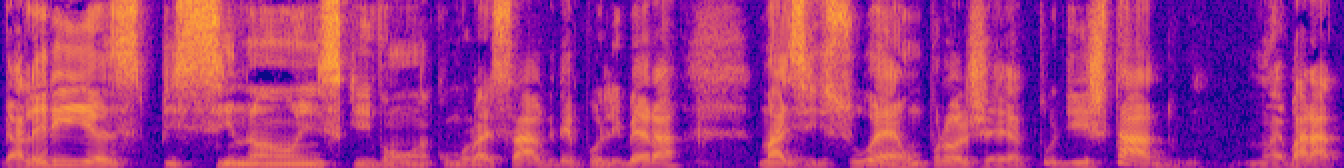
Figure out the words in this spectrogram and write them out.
galerias, piscinões que vão acumular essa água e depois liberar. Mas isso é um projeto de Estado, não é barato.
